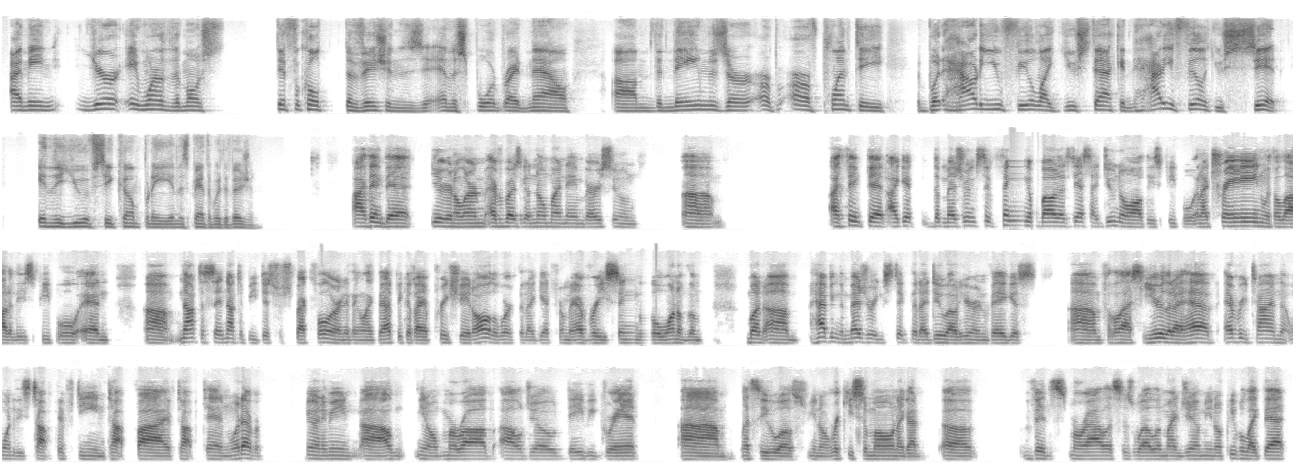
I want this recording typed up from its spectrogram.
I mean, you're in one of the most difficult divisions in the sport right now. Um, the names are, are are of plenty, but how do you feel like you stack and how do you feel like you sit? In the UFC company in this bantamweight division? I think that you're going to learn. Everybody's going to know my name very soon. Um, I think that I get the measuring stick thing about it is yes, I do know all these people and I train with a lot of these people. And um, not to say not to be disrespectful or anything like that, because I appreciate all the work that I get from every single one of them. But um, having the measuring stick that I do out here in Vegas um, for the last year that I have, every time that one of these top 15, top five, top 10, whatever, you know what I mean? Uh, you know, Merab, Aljo, Davy Grant. Um, let's see who else. You know, Ricky Simon. I got uh, Vince Morales as well in my gym, you know, people like that.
